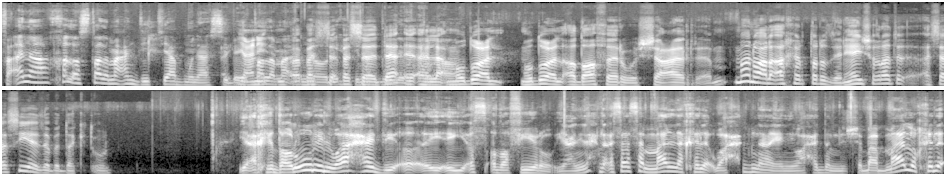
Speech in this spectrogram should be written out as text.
فأنا خلص طالما عندي ثياب مناسبة يعني طالما بس بس هلا. موضوع موضوع الأظافر والشعر ما نو على آخر طرز يعني هي شغلات أساسية إذا بدك تقول. يا أخي ضروري الواحد يقص أظافيره. يعني نحن أساسا ما لنا خلق واحدنا يعني واحدنا من الشباب ما له خلق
